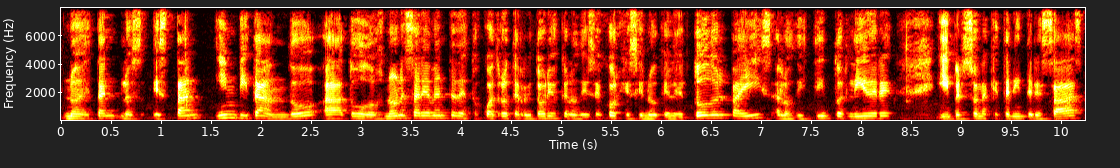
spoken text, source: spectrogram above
nos están, los están invitando a todos, no necesariamente de estos cuatro territorios que nos dice Jorge, sino que de todo el país, a los distintos líderes y personas que estén interesadas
